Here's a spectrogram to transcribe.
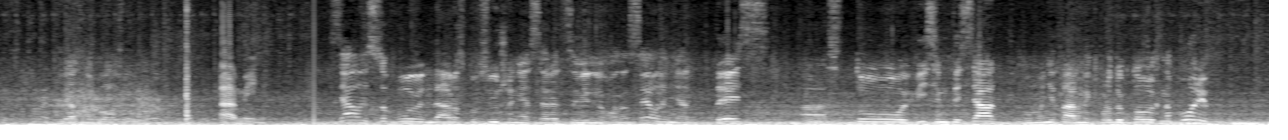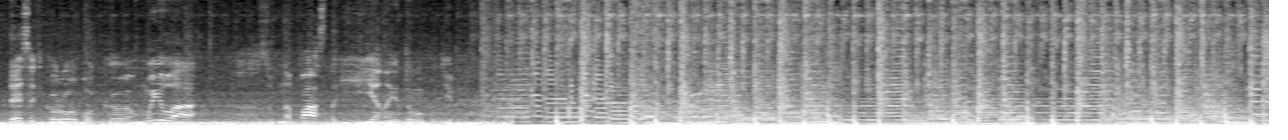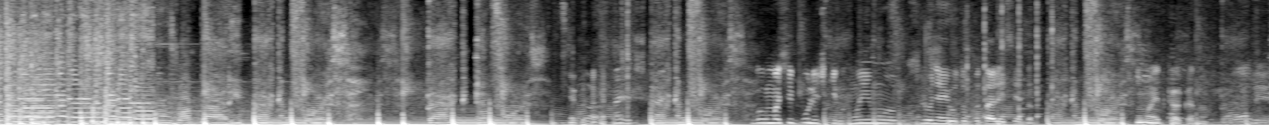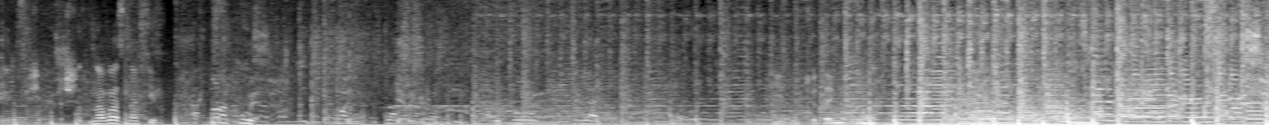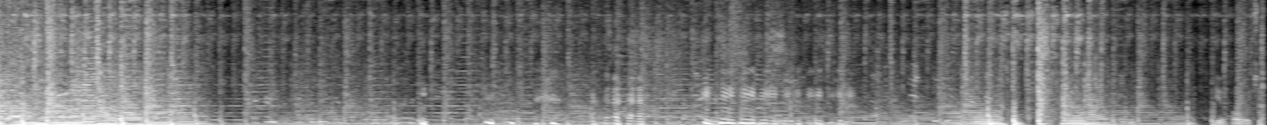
розповсюдження серед цивільного населення десь а, 180 гуманітарних продуктових наборів, 10 коробок е, мила, е, зубна паста, гігієна і тому подібне. Был Маси Пулечкин, мы ему с Леней вот пытались этот. Снимает как оно. На вас, на всех. А кто? Что-то ему Ha ha ha ha ha ha. Получится.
